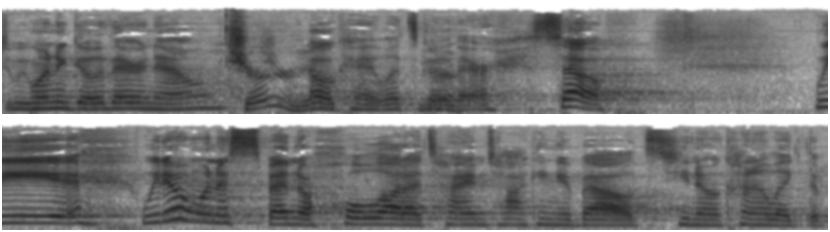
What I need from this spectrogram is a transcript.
do we want to go there now? Sure. Yeah. Okay, let's go Yeah. there. So, we we don't want to spend a whole lot of time talking about you know kind of like the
